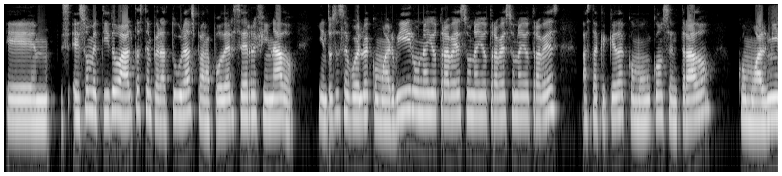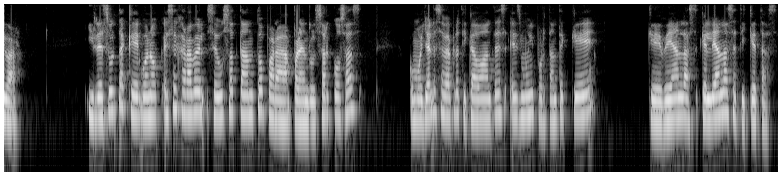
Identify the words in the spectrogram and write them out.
em, es sometido a altas temperaturas para poder ser refinado y entonces se vuelve como a hervir una y otra vez, una y otra vez, una y otra vez, hasta que queda como un concentrado, como almíbar. Y resulta que, bueno, ese jarabe se usa tanto para, para endulzar cosas, como ya les había platicado antes, es muy importante que, vean las, que lean las etiquetas.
